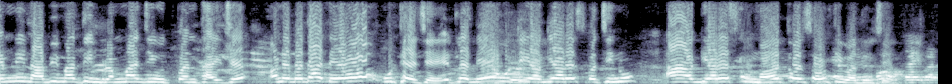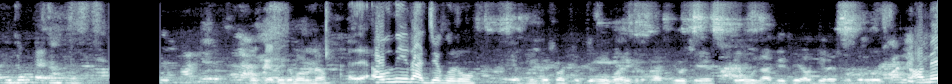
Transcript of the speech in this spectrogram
એમની નાભીમાંથી બ્રહ્માજી ઉત્પન્ન થાય છે અને બધા દેવો ઉઠે છે. એટલે દેવ ઉઠી અગિયારસ પછીનું આ અગિયારસનું મહત્વ સૌથી વધુ છે. ઓકે તો તમારું નામ? અવની રાજ્યગુરુ. અમે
